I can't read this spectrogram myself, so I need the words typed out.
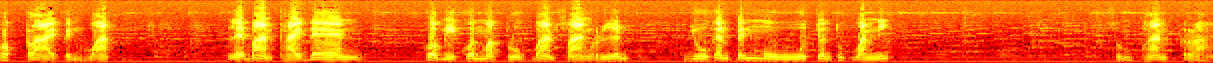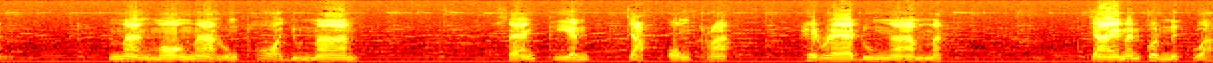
ก็กลายเป็นวัด และบ้านภายแดง ก็มีคนมาปลูกบ้านสร้างเรือน อยู่กันเป็นหมู่จนทุกวันนี้ สมภารกลาง นั่งมองหน้าหลวงพ่ออยู่นาน แสงเทียนจับองค์พระ ให้แลดูงามนะใจนั้นก็นึกว่า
